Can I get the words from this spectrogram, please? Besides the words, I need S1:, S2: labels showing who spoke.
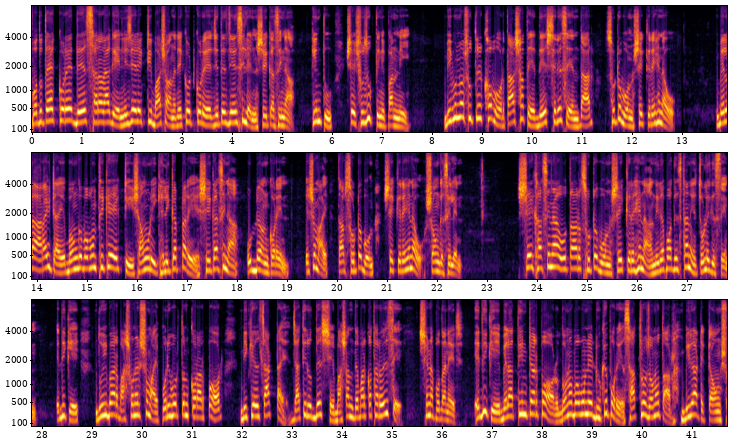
S1: পদত্যাগ করে দেশ ছাড়ার আগে নিজের একটি ভাষণ রেকর্ড করে যেতে চেয়েছিলেন শেখ হাসিনা, কিন্তু সেই সুযোগ তিনি পাননি। বিভিন্ন সূত্রের খবর, তার সাথে দেশ সেরেছেন তার ছোট বোন শেখ রেহেনাও। বেলা আড়াইটায় বঙ্গভবন থেকে একটি সামরিক হেলিকপ্টারে শেখ হাসিনা উড্ডয়ন করেন। এ সময় তার ছোট বোন শেখ রেহেনাও সঙ্গে ছিলেন। শেখ হাসিনা ও তার ছোট বোন শেখ রেহেনা নিরাপদ স্থানে চলে গেছেন। এদিকে দুইবার ভাষণের সময় পরিবর্তন করার পর বিকেল চারটায় জাতির উদ্দেশ্যে ভাষণ দেবার কথা রয়েছে সেনাপ্রধানের। এদিকে বেলা তিনটার পর গণভবনে ঢুকে পড়ে ছাত্র জনতার বিরাট একটা অংশ।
